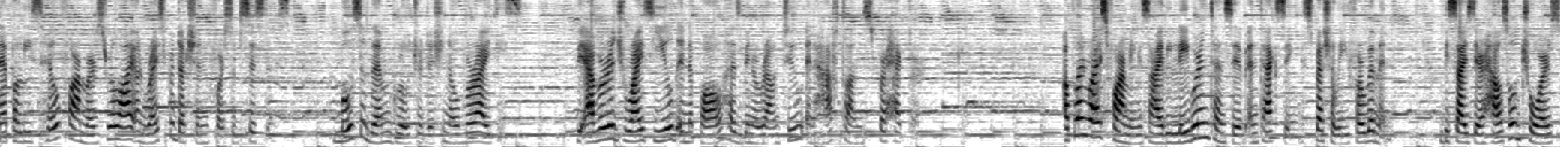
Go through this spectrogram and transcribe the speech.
Nepalese hill farmers rely on rice production for subsistence. Most of them grow traditional varieties. The average rice yield in Nepal has been around two and a half tons per hectare. Upland rice farming is highly labor intensive and taxing, especially for women. Besides their household chores,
